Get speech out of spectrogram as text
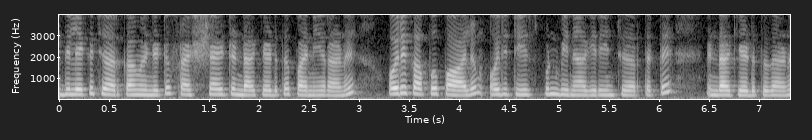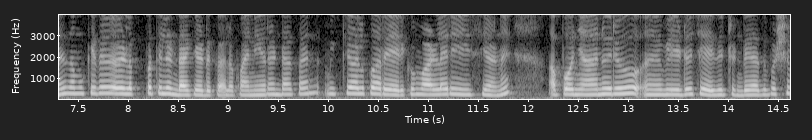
ഇതിലേക്ക് ചേർക്കാൻ വേണ്ടിയിട്ട് ഫ്രഷ് ആയിട്ട് ഉണ്ടാക്കിയെടുത്ത പനീറാണ്. ഒരു കപ്പ് പാലും ഒരു ടീസ്പൂൺ വിനാഗിരിയും ചേർത്തിട്ട് ഉണ്ടാക്കിയെടുത്തതാണ്. നമുക്കിത് എളുപ്പത്തിൽ ഉണ്ടാക്കിയെടുക്കാമല്ലോ പനീർ ഉണ്ടാക്കാൻ മിക്ക ആൾക്കും അറിയായിരിക്കും വളരെ ഈസിയാണ്. അപ്പോൾ ഞാനൊരു വീഡിയോ ചെയ്തിട്ടുണ്ട്. അത് പക്ഷേ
